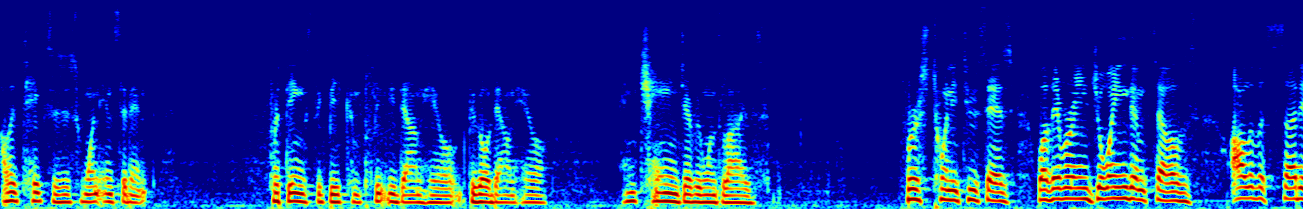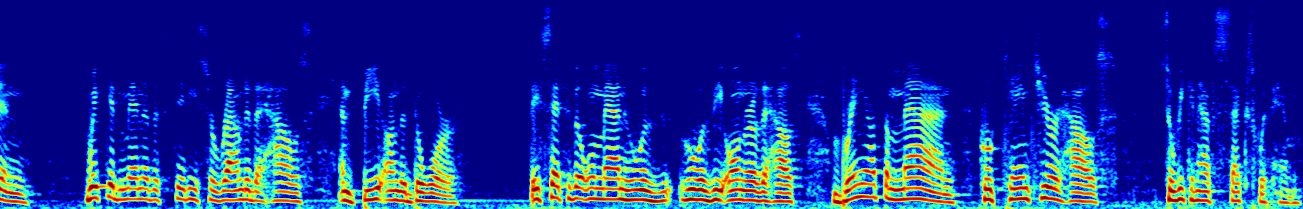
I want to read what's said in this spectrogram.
all it takes is just one incident for things to be completely downhill, to go downhill and change everyone's lives. Verse 22 says, While they were enjoying themselves, all of a sudden, wicked men of the city surrounded the house and beat on the door. They said to the old man who was, who was the owner of the house, Bring out the man who came to your house so we can have sex with him.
